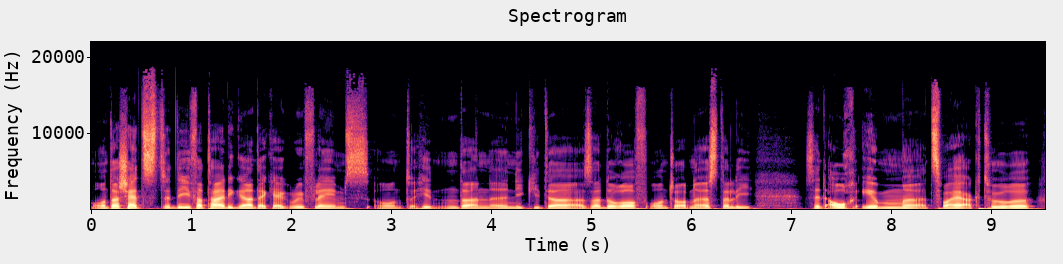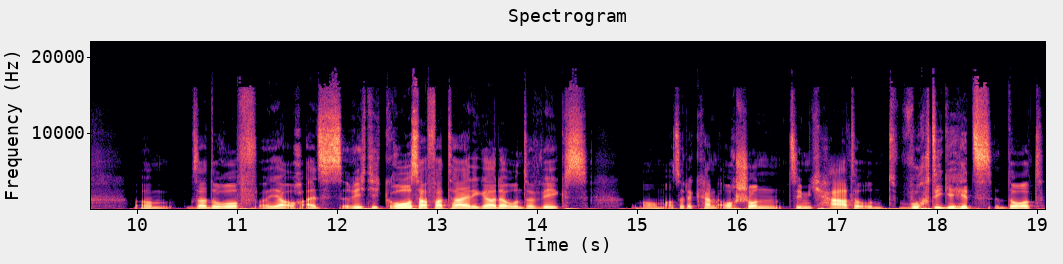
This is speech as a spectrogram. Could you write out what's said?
unterschätzt die Verteidiger der Calgary Flames und hinten dann äh, Nikita Sadorov und Jordan Österly sind auch eben äh, zwei Akteure. Ähm, Sadorov ja auch als richtig großer Verteidiger da unterwegs. Ähm, also der kann auch schon ziemlich harte und wuchtige Hits dort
